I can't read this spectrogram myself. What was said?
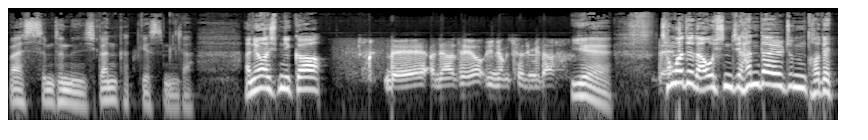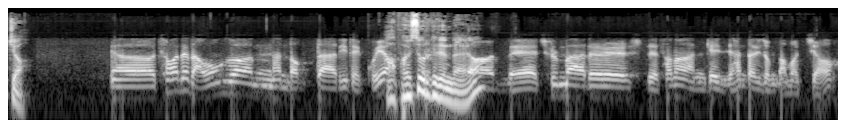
말씀 듣는 시간 갖겠습니다. 안녕하십니까? 네, 안녕하세요. 윤영찬입니다. 예. 네. 청와대 나오신 지 한 달 좀 더 됐죠? 어, 청와대 나온 건 한 넉 달이 됐고요. 아, 벌써 그렇게 됐나요? 어, 네, 출마를 선언한 게 이제 한 달이 좀 넘었죠.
